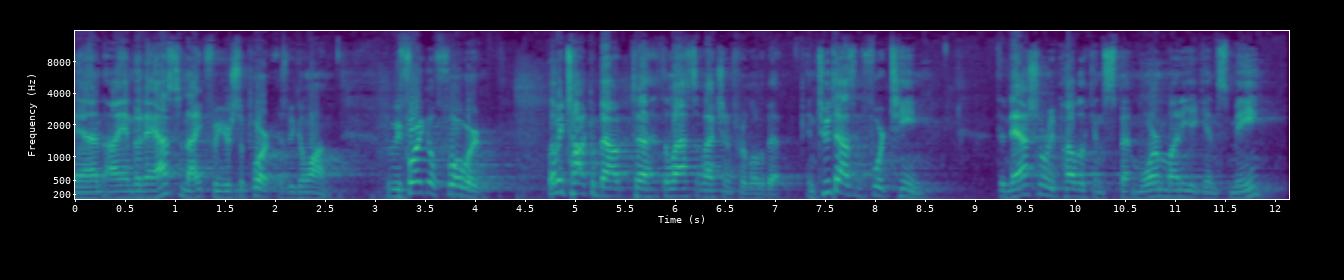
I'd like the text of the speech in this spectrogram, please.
And I am going to ask tonight for your support as we go on. But before I go forward, let me talk about uh, the last election for a little bit. In 2014, the National Republicans spent more money against me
